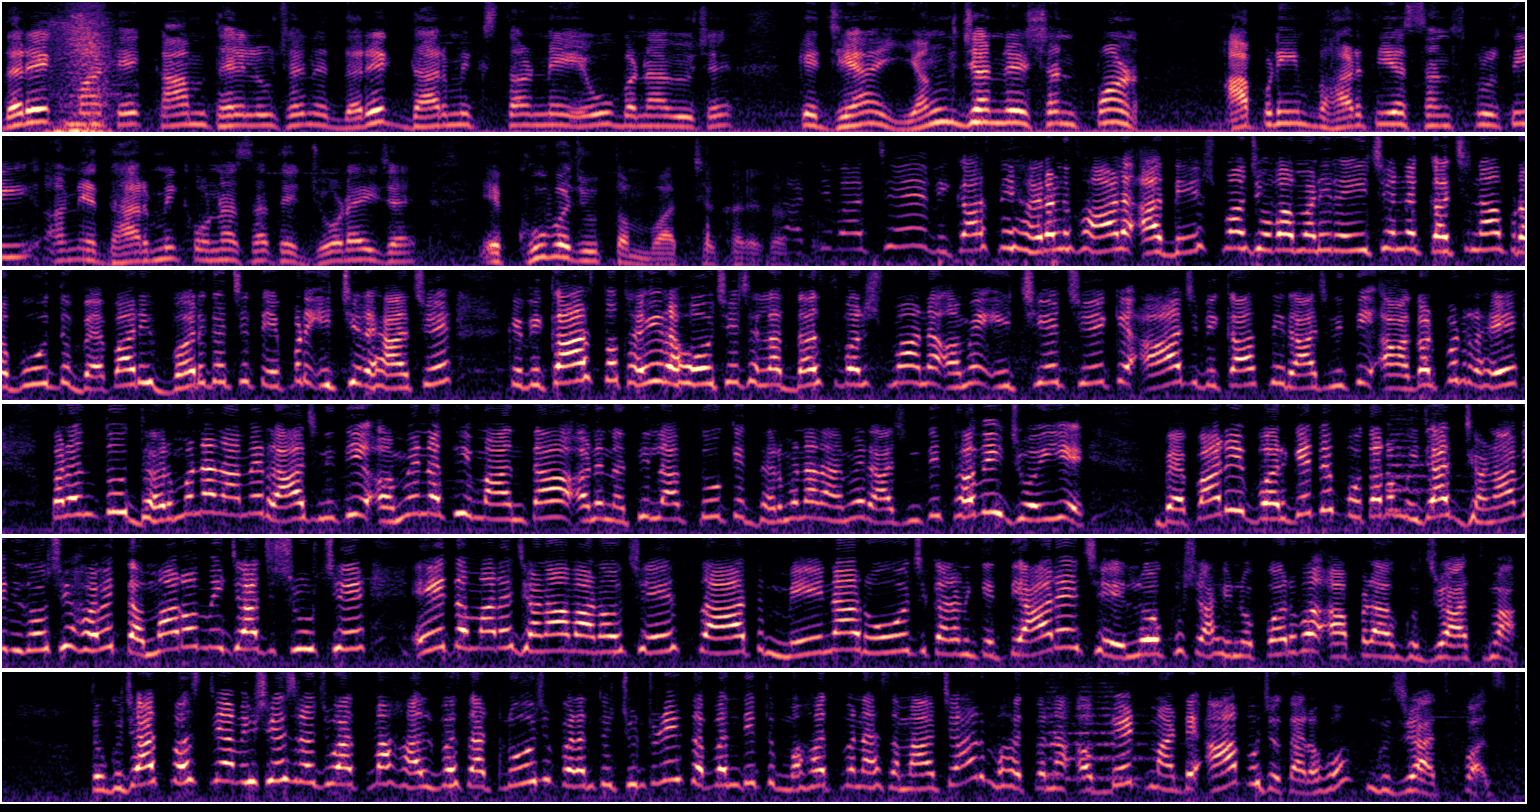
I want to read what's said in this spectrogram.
દરેક માટે કામ થયેલું છે ને દરેક ધાર્મિક સ્થળને એવું બનાવ્યું છે કે જ્યાં યંગ જનરેશન પણ આપણી ભારતીય સંસ્કૃતિ અને ધાર્મિકોના સાથે જોડાઈ જાય એ ખૂબ જ ઉત્તમ વાત છે ખરેખર. સાચી વાત છે. વિકાસની હરણફાળ આ દેશમાં જોવા મળી રહી છે અને કચ્છના પ્રબુદ્ધ વેપારી વર્ગ છે તે પણ ઈચ્છી રહ્યા છે કે વિકાસ તો થઈ રહ્યો છે છેલ્લા દસ વર્ષમાં અને અમે ઈચ્છીએ છીએ કે આ જ વિકાસની રાજનીતિ આગળ પણ રહે, પરંતુ ધર્મના નામે રાજનીતિ અમે નથી માનતા અને નથી લાગતું કે ધર્મના નામે રાજનીતિ થવી જોઈએ. વેપારી વર્ગે તો પોતાનો મિજાજ જણાવી દીધો છે. હવે તમારો મિજાજ શું છે એ તમારે જણાવવાનો છે. સાત મે ના રોજ, કારણ કે ત્યારે છે લોકશાહીનો પર્વ આપણા ગુજરાતમાં. તો ગુજરાત ફર્સ્ટની આ વિશેષ રજૂઆતમાં હાલ બસ આટલું જ, પરંતુ ચૂંટણી સંબંધિત મહત્વના સમાચાર, મહત્વના અપડેટ માટે આપ જોતા રહો ગુજરાત ફર્સ્ટ.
